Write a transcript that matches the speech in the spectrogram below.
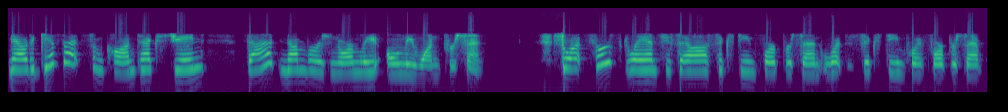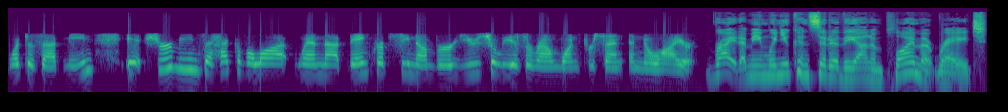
Now, to give that some context, Jane, that number is normally only 1%. So at first glance, you say, oh, 16.4%, what, 16.4%, what does that mean? It sure means a heck of a lot when that bankruptcy number usually is around 1% and no higher. Right. I mean, when you consider the unemployment rate,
